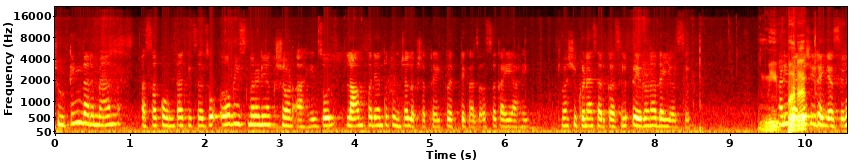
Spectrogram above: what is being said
शूटिंग दरम्यान असा कोणता किस्सा जो अविस्मरणीय क्षण आहे जो लांबपर्यंत तुमच्या लक्षात राहील प्रत्येकाचा असं काही आहे? किंवा शिकण्यासारखं असेल प्रेरणादायी असेल? मी आणि परत मजेशीरही असेल?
